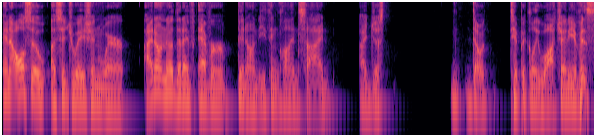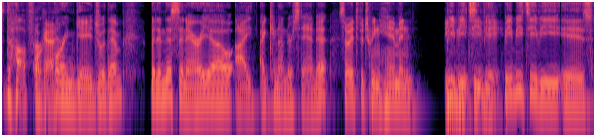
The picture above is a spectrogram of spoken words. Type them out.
And also a situation where I don't know that I've ever been on Ethan Klein's side. I just don't typically watch any of his stuff or, Okay. or engage with him. But in this scenario, I, I can understand it. So it's between him and BBTV. BBTV is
